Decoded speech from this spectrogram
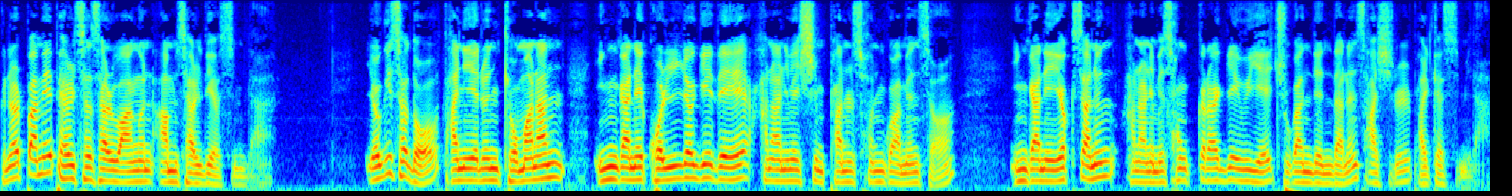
그날 밤에 벨사살 왕은 암살되었습니다. 여기서도 다니엘은 교만한 인간의 권력에 대해 하나님의 심판을 선고하면서 인간의 역사는 하나님의 손가락에 의해 주관된다는 사실을 밝혔습니다.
